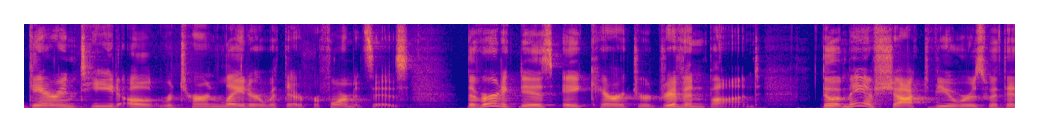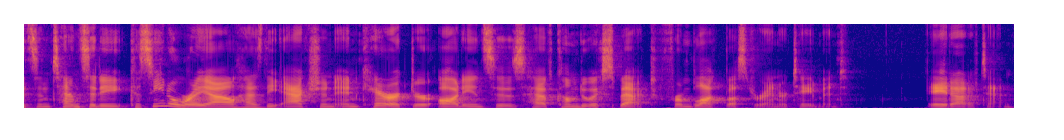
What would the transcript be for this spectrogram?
guaranteed a return later with their performances. The verdict is a character driven Bond. Though it may have shocked viewers with its intensity, Casino Royale has the action and character audiences have come to expect from blockbuster entertainment. 8 out of 10.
